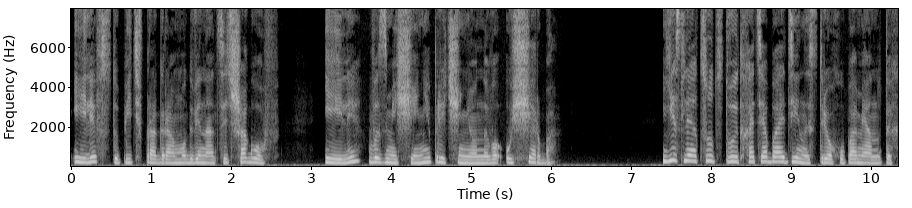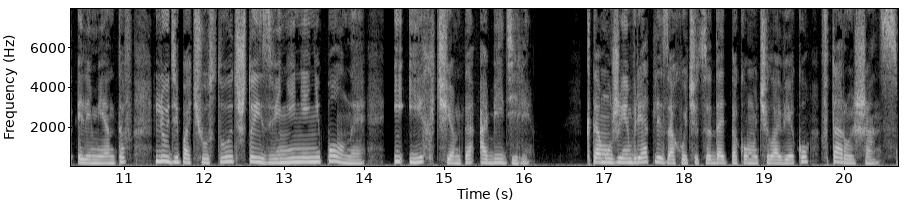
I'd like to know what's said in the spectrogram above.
или вступить в программу «12 шагов», или возмещение причиненного ущерба. Если отсутствует хотя бы один из трех упомянутых элементов, люди почувствуют, что извинения неполные и их чем-то обидели. К тому же им вряд ли захочется дать такому человеку второй шанс.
